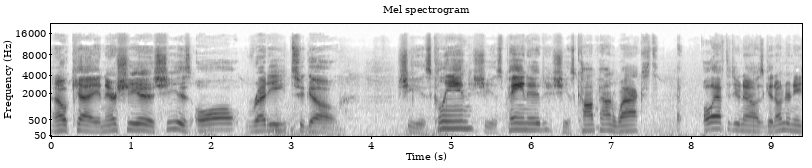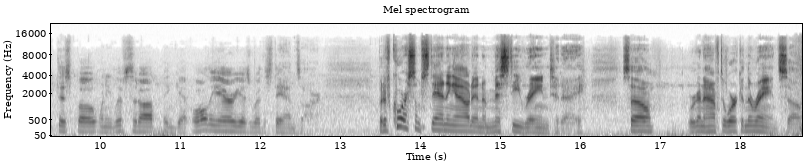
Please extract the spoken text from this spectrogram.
Okay, and there she is. She is all ready to go. She is clean, she is painted, she is compound waxed, all I have to do now is get underneath this boat when he lifts it up and get all the areas where the stands are. But of course I'm standing out in a misty rain today. So we're gonna have to work in the rain. So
